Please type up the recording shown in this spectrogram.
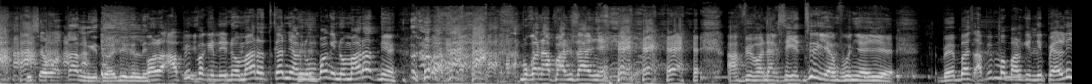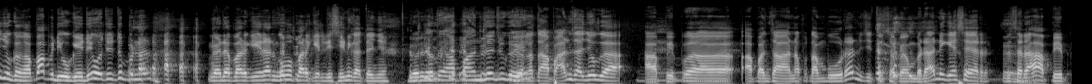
disewakan gitu aja kali. Kalau Api pakai di Indomaret kan yang numpang Indomaretnya. Bukan Avanzanya. Api pada situ yang punya ya. Bebas Api mau parkir di PLD juga nggak apa-apa di UGD waktu itu benar nggak ada parkiran gue mau parkir di sini katanya. Dari kata Avanza juga Juga ya. kata Avanza juga. Apip eh, Avanza anak petamburan di situ siapa yang berani geser. Terserah Apip.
